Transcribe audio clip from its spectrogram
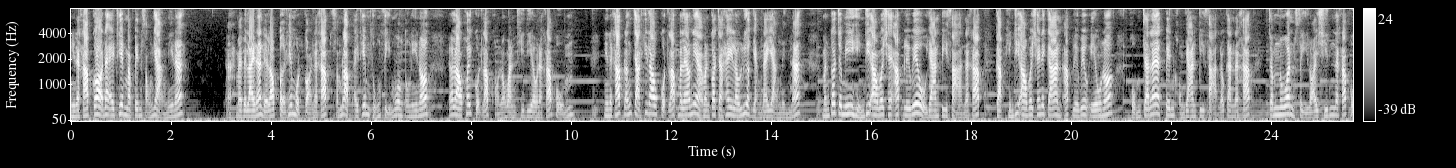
นี่นะครับก็ได้ไอเทมมาเป็น 2 อย่างนี้นะอะไม่เป็นไรนะ เดี๋ยวเราเปิดให้หมดก่อนนะครับสำหรับไอเทมถุงสีม่วงตรงนี้เนาะแล้วเราค่อยกดรับของรางวัลทีเดียวนะครับผมนี่นะครับหลังจากที่เรากดรับมาแล้วเนี่ย มันก็จะให้เราเลือกอย่างใดอย่างหนึ่งนะ มันก็จะมีหินที่เอาไว้ใช้อัพเลเวลยานปีศาจนะครับ กับหินที่เอาไว้ใช้ในการอัพเลเวลเอลเนาะผมจะแลกเป็นของยานปีศาจแล้วกันนะครับจำนวน 400 ชิ้นนะครับผ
